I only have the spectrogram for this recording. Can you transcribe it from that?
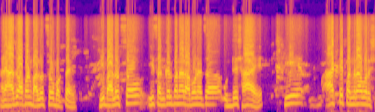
आणि हा जो आपण बालोत्सव बघताय ही बालोत्सव ही संकल्पना राबवण्याचा उद्देश हा आहे की आठ ते पंधरा वर्ष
